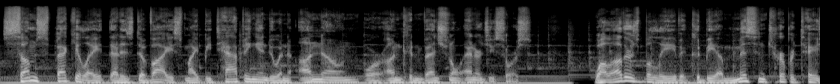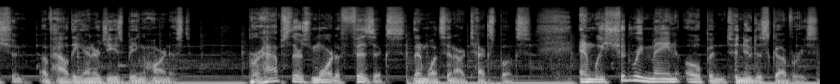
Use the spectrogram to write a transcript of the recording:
Some speculate that his device might be tapping into an unknown or unconventional energy source, while others believe it could be a misinterpretation of how the energy is being harnessed. Perhaps there's more to physics than what's in our textbooks, and we should remain open to new discoveries.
